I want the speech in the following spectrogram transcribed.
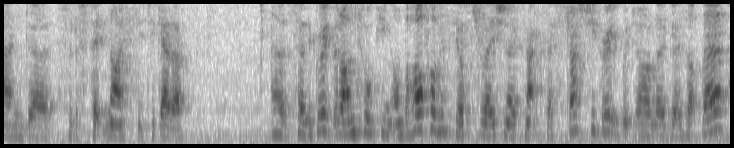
and uh, sort of fit nicely together. Uh, so the group that I'm talking on behalf of is the Australasian Open Access Strategy Group, which our logo is up there.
